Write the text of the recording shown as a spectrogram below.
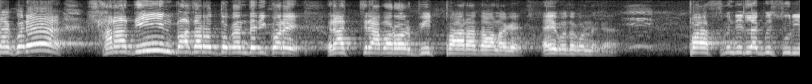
না করে সারাদিন বাজারের দোকানদারি করে, রাত্রে আবার ওর বিট পাহারা দেওয়া লাগে। এই কথা কর না পাঁচ মিনিট লাগবে চুরি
